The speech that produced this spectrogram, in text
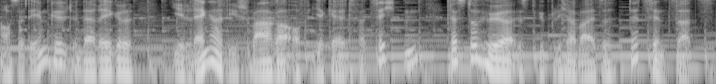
Außerdem gilt in der Regel, je länger die Sparer auf ihr Geld verzichten, desto höher ist üblicherweise der Zinssatz.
